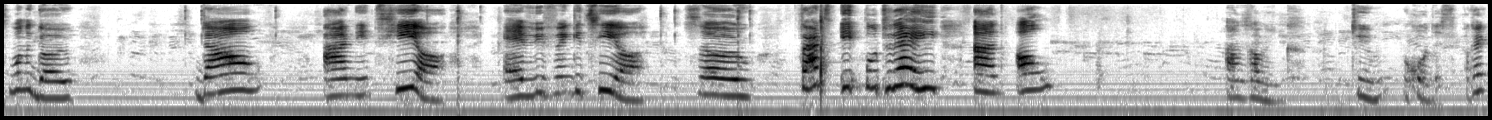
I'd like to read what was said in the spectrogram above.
just want to go down and it's here. Everything is here. So that's it for today and I'll I'm coming to record this, okay?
